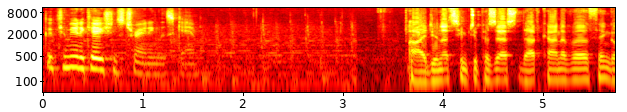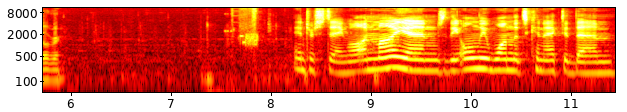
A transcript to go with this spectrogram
Good communications training this game. I do not seem to possess that kind of a thing. Over. Interesting. Well, on my end, the only one that's connected them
